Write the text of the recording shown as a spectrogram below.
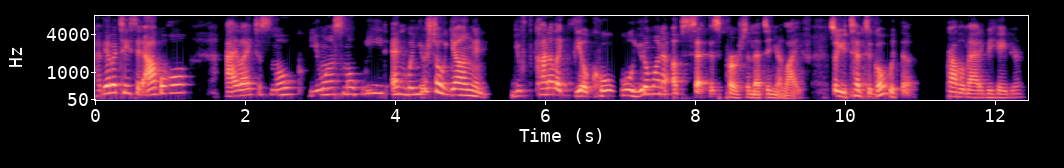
Have you ever tasted alcohol? I like to smoke. You want to smoke weed? And when you're so young and you kind of like feel cool, you don't want to upset this person that's in your life. So you tend to go with the problematic behavior.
